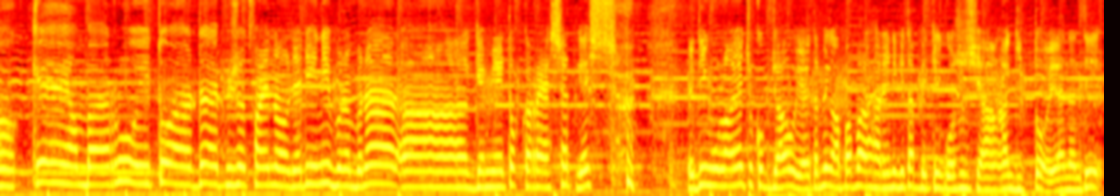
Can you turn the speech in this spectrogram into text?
Oke, yang baru itu ada episode final. Jadi ini benar-benar uh, gamenya itu kereset guys. Jadi ngulangnya cukup jauh ya. Tapi nggak apa-apa. Hari ini kita bikin khusus yang Agito ya. Nanti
